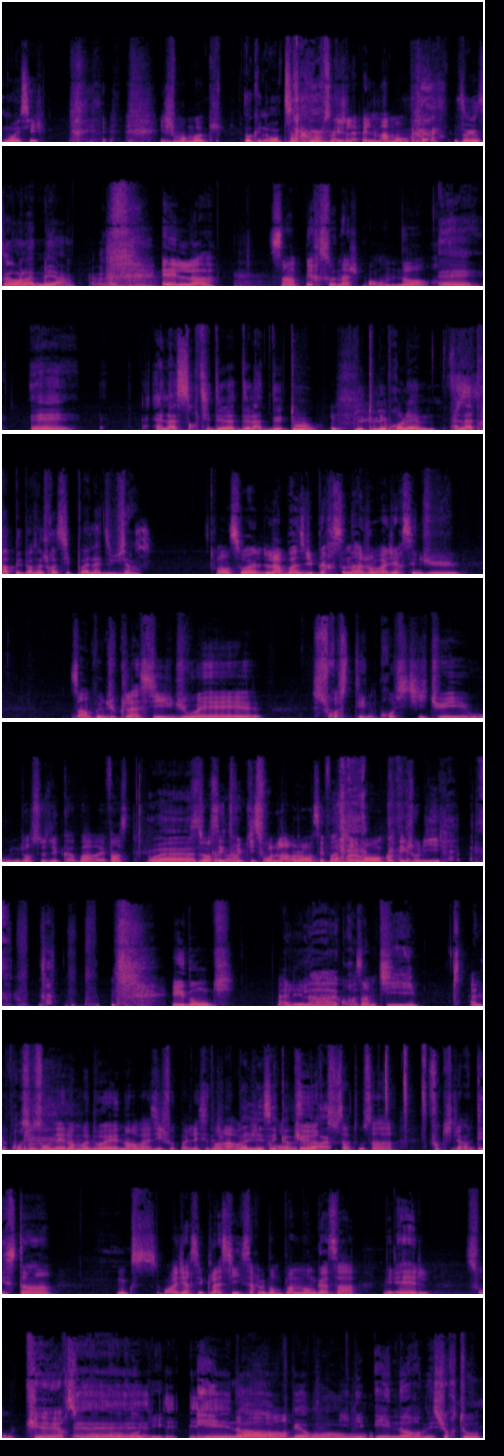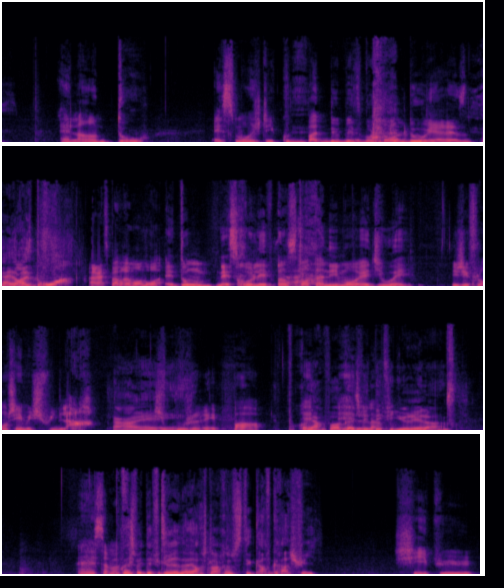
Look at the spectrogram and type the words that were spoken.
Moi aussi. Et je m'en moque. Aucune honte. Parce que je l'appelle maman. c'est vrai que c'est vraiment la merde. Elle, là, c'est un personnage en or. Eh, eh. Elle a sorti de, la, de, la, de tout. De tous les problèmes. Elle a attrapé le personnage principal, elle a dit viens. En soi, la base du personnage, on va dire, c'est du. C'est un peu du classique, du ouais. Je crois que c'était une prostituée ou une danseuse de cabaret. Enfin, c'est Ouais, c'est genre ces trucs qui se font de l'argent assez facilement quand t'es jolie. Et donc, elle est là, elle croise un petit. Elle le prend sous son aile en mode ouais, non, vas-y, je peux pas le laisser dans Je la rue, le laisser comme cœur, ça, ouais. tout ça, tout ça. Faut qu'il ait un destin. Donc, on va dire, c'est classique, ça arrive dans plein de mangas, ça. Mais elle, son cœur, son kokoro, il est Eh, énorme. il est énorme et surtout, elle a un dos. Elle se mange des coups de batte de baseball dans le dos et elle reste. Elle reste droit. Elle reste pas vraiment droit. Elle tombe, mais elle se relève instantanément et elle dit Ouais, j'ai flanché, mais je suis là. Ah ouais. Je bougerai pas. Première fois quand elle se fait là. défigurer là. Eh, ça m'a Pourquoi elle se fait. fait défigurer d'ailleurs? J'ai l'impression que c'était grave gratuit. Je sais plus.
